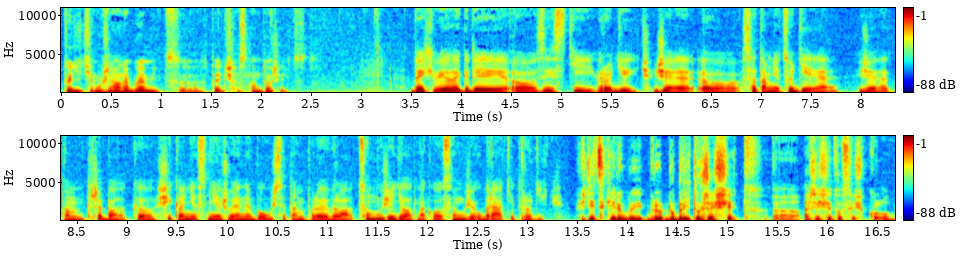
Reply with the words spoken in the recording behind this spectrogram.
to dítě možná nebude mít e, ten čas nám to říct. Ve chvíli, kdy zjistí rodič, že se tam něco děje, že tam třeba k šikaně směřuje nebo už se tam projevila, co může dělat, na koho se může obrátit rodič? Vždycky je dobrý, dobrý to řešit a, a řešit to se školou.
